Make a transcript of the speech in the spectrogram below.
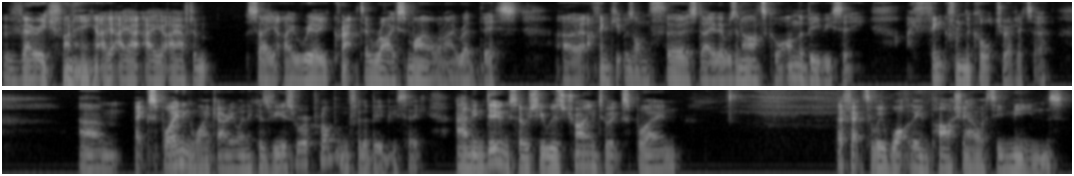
very funny. I, I, I, I have to say, I really cracked a wry smile when I read this. Uh, I think it was on Thursday. There was an article on the BBC, I think from the culture editor, um, explaining why Gary Lineker's views were a problem for the BBC. And in doing so, she was trying to explain effectively what the impartiality means.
